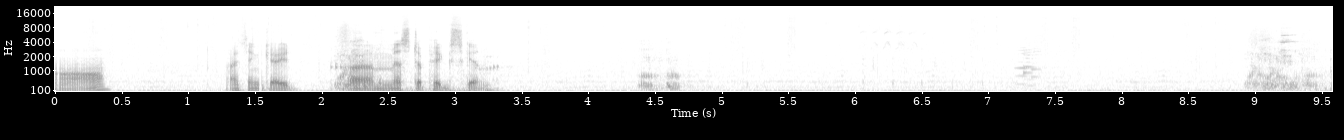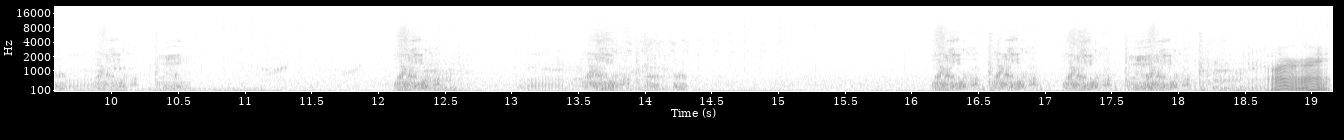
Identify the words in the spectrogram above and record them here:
Aw. I think I uh, missed a pigskin. Alright.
